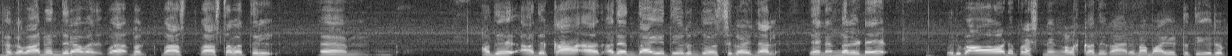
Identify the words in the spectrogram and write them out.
ഭഗവാൻ എന്തിനാ വാസ്തവത്തിൽ അത് അത് അതെന്തായി തീരും ദിവസം കഴിഞ്ഞാൽ ജനങ്ങളുടെ ഒരുപാട് പ്രശ്നങ്ങൾക്ക് അത് കാരണമായിട്ട് തീരും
